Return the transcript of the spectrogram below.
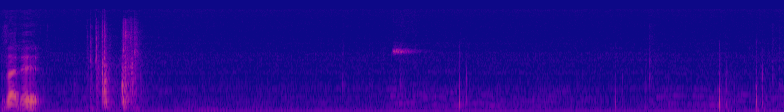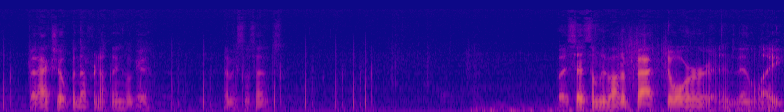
Is that it? Did I actually open that for nothing? Okay. That makes no sense. But it said something about a back door and then like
